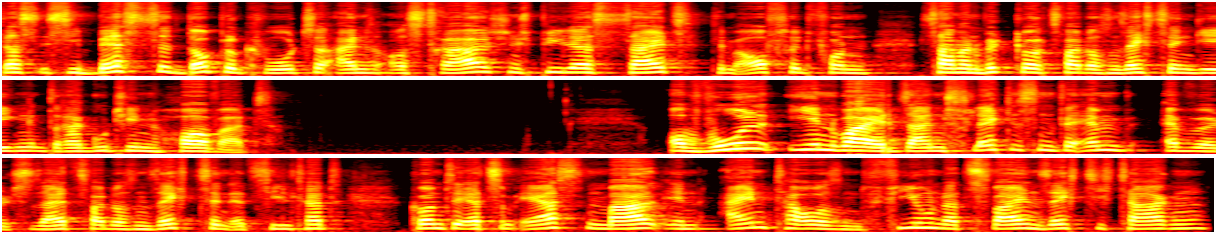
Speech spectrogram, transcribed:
Das ist die beste Doppelquote eines australischen Spielers seit dem Auftritt von Simon Whitlock 2016 gegen Dragutin Horvath. Obwohl Ian White seinen schlechtesten WM-Average seit 2016 erzielt hat, konnte er zum ersten Mal in 1462 Tagen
